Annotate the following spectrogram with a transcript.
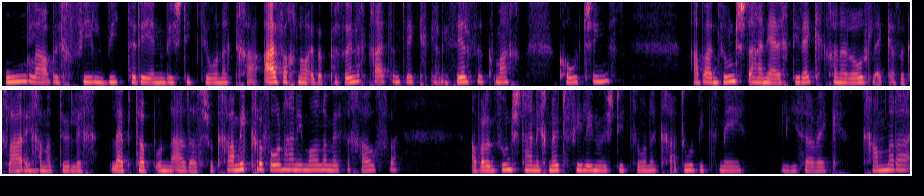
unglaublich viel weitere Investitionen gehabt. Einfach noch eben Persönlichkeitsentwicklung habe ich sehr viel gemacht, Coachings. Aber ansonsten konnte ich eigentlich direkt können loslegen. Also klar, ich habe natürlich Laptop und all das schon gehabt. Mikrofon habe ich mal noch müssen kaufen. Aber ansonsten habe ich nicht viele Investitionen gehabt. Du bist mehr Lisa weg Kamera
